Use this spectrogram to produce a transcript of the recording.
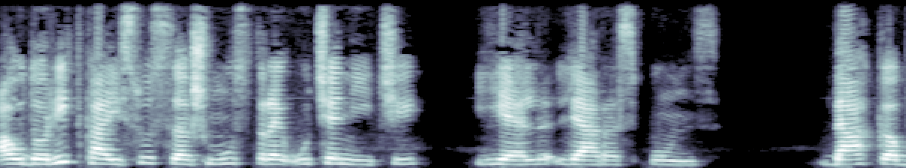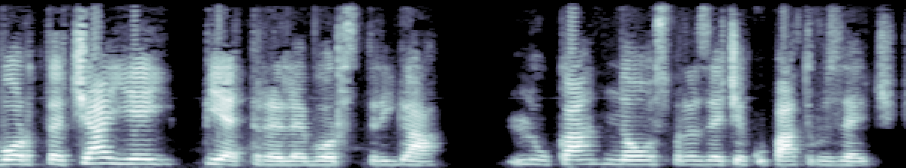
au dorit ca Isus să-și mustre ucenicii, el le-a răspuns. Dacă vor tăcea ei, pietrele vor striga. Luca 19 cu 40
